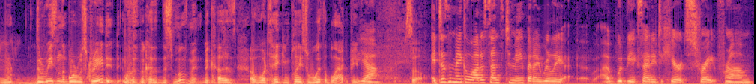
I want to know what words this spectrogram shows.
The reason the board was created was because of this movement, because of what's taking place with the black people. Yeah. So It doesn't make a lot of sense to me, but I really I would be excited to hear it straight from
